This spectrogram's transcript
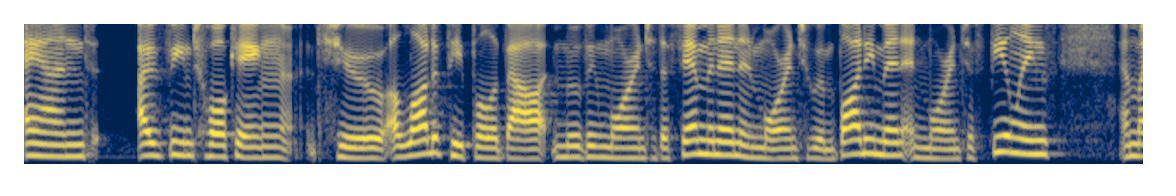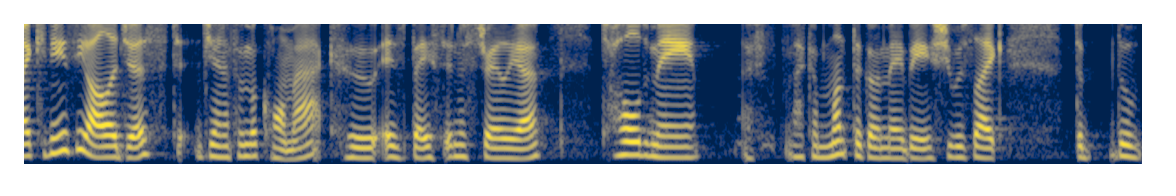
And I've been talking to a lot of people about moving more into the feminine and more into embodiment and more into feelings. And my kinesiologist, Jennifer McCormack, who is based in Australia, told me like a month ago maybe, she was like, the, the,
